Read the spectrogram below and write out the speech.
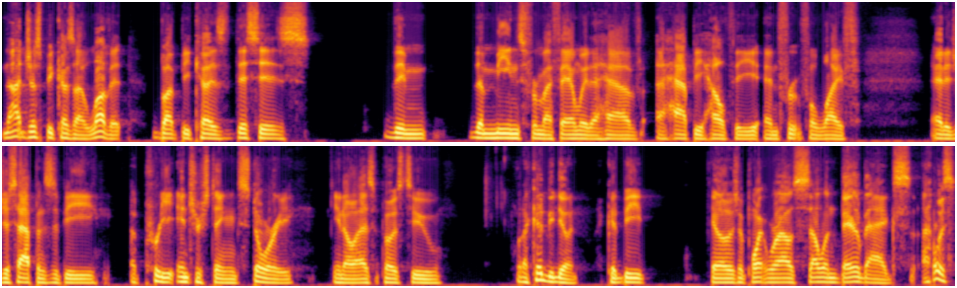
not just because I love it, but because this is the the means for my family to have a happy, healthy, and fruitful life. And it just happens to be a pretty interesting story, you know, as opposed to what I could be doing. I could be, you know, there's a point where I was selling bear bags. I was,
